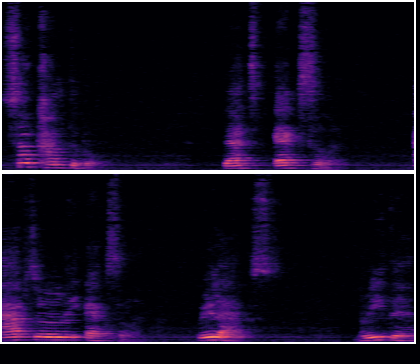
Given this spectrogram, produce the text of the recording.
so comfortable. That's excellent. Absolutely excellent. Relax. Breathe in.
